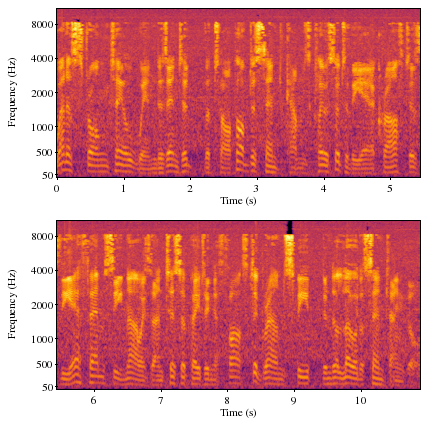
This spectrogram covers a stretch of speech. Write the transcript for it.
When a strong tailwind is entered, the top of descent comes closer to the aircraft as the FMC now is anticipating a faster ground speed and a lower descent angle.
